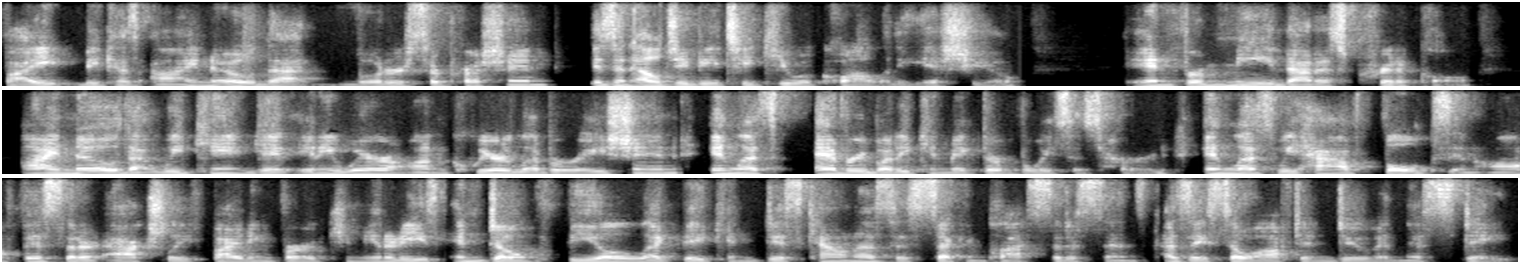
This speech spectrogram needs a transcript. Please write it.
fight because I know that voter suppression is an LGBTQ equality issue. And for me, that is critical. I know that we can't get anywhere on queer liberation unless everybody can make their voices heard, unless we have folks in office that are actually fighting for our communities and don't feel like they can discount us as second class citizens, as they so often do in this state.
